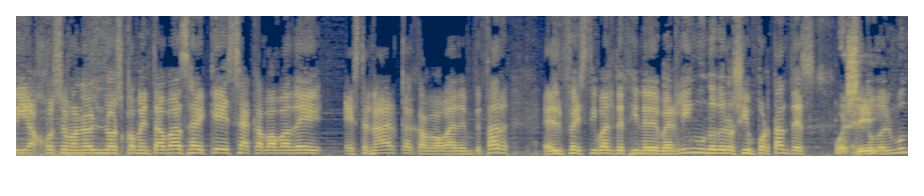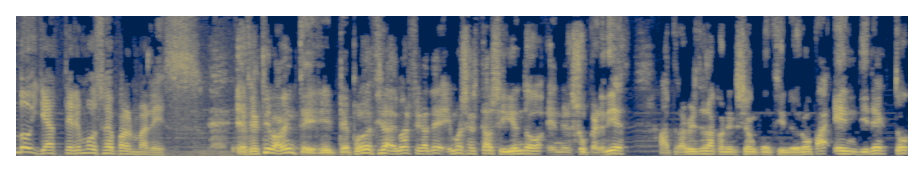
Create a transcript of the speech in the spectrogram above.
Día, José Manuel, nos comentabas eh, que se acababa de estrenar, que acababa de empezar el Festival de Cine de Berlín, uno de los importantes pues en todo el mundo. Ya tenemos el palmarés. Efectivamente, y te puedo decir además, fíjate, hemos estado siguiendo en el Super 10 a través de la conexión con Cine Europa en directo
